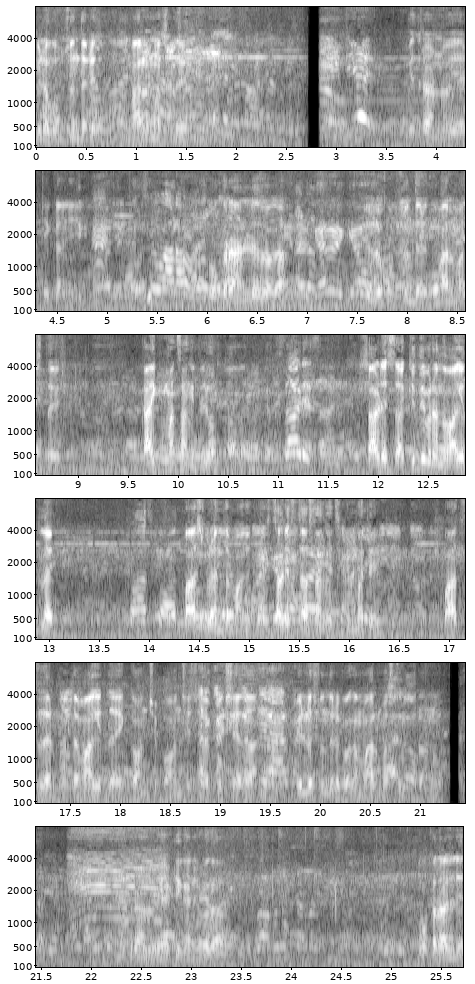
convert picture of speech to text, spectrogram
पिला खूप सुंदर आहेत. माल मस्त आहे. मित्रांनो या ठिकाणी कोकरा आणले बघा. पिलं खूप सुंदर आहेत. माल मस्त आहे. काय किंमत सांगितली हो? साडेसहा. कितीपर्यंत मागितला आहे पाचपर्यंत मागितलं आहे साडेसहा सांगायची किंमत आहे. पाच हजारपर्यंत मागितलं एकावन्नशे बावन्नशेच्या अपेक्षा आहे दाना सुंदर आहे बघा माल मस्त मित्रांनो. मित्रांनो या ठिकाणी बघा. बोकर आले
